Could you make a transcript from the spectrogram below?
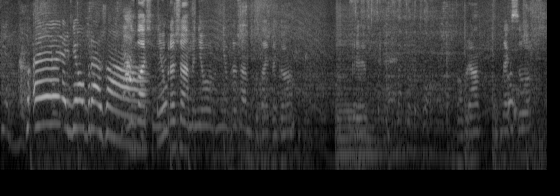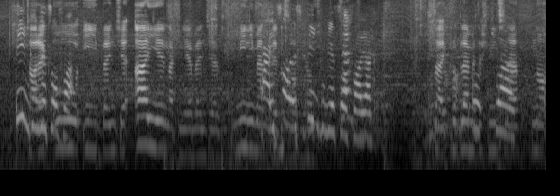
Pierdolę. Ej, nie obraża. No właśnie, nie obrażamy, nie, nie obrażamy tutaj tego. Gry. Dobra, Dexu. Ping mnie Czarek cofa. U i będzie, a jednak nie będzie. Milimetry Aj, co jest? dosłownie. Ping mnie cofa, jak... Tutaj problemy techniczne. tak. No,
